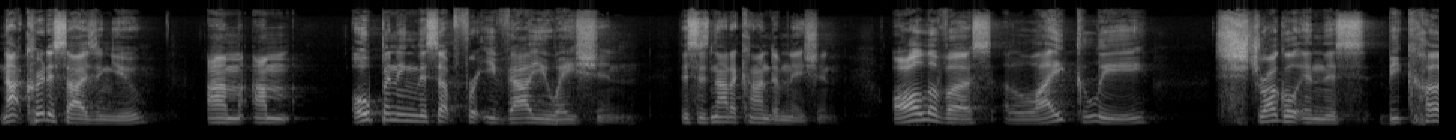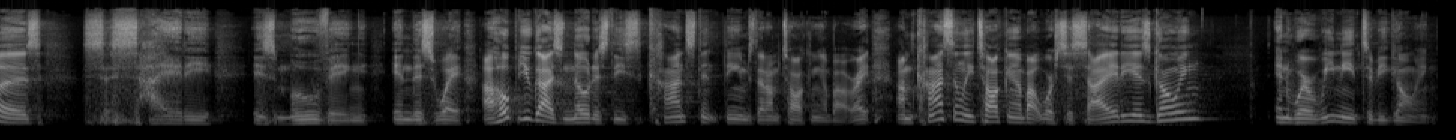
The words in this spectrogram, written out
Not criticizing you, I'm, I'm opening this up for evaluation. This is not a condemnation. All of us likely struggle in this because society is moving in this way. I hope you guys notice these constant themes that I'm talking about, right? I'm constantly talking about where society is going and where we need to be going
